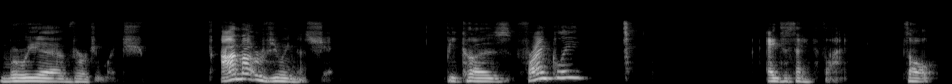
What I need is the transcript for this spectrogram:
maria virgin witch. I'm not reviewing this shit because frankly it just ain't fine. So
